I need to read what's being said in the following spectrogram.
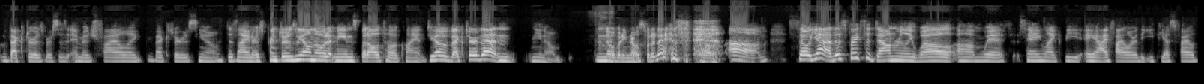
vectors versus image file like vectors you know designers printers we all know what it means but i'll tell a client do you have a vector of that? And you know nobody knows what it is. Um, so yeah this breaks it down really well um, with saying like the ai file or the eps file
